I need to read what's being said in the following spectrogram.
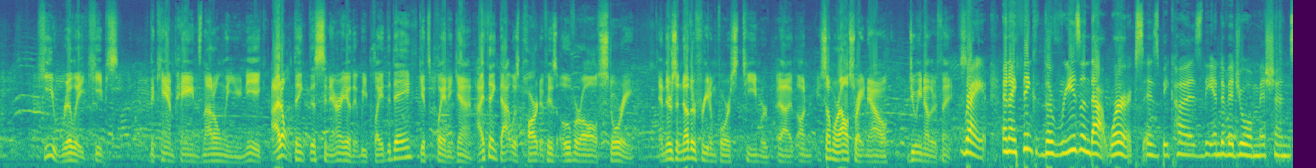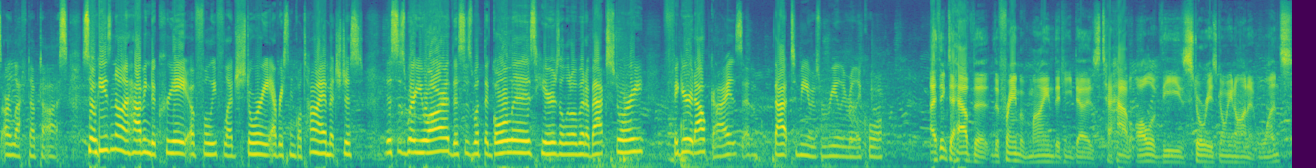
He really keeps the campaigns not only unique. I don't think this scenario that we played today gets played again. I think that was part of his overall story. And there's another Freedom Force team or uh, on somewhere else right now doing other things. Right. And I think the reason that works is because the individual missions are left up to us. So he's not having to create a fully fledged story every single time. It's just this is where you are, this is what the goal is, here's a little bit of backstory. Figure it out, guys. And that to me was really, really cool. I think to have the the frame of mind that he does, to have all of these stories going on at once,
